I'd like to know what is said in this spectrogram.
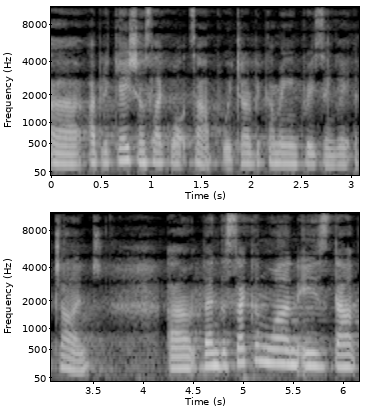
uh, applications like WhatsApp, which are becoming increasingly a challenge. Uh, then the second one is that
